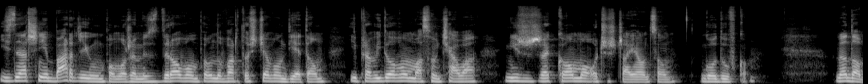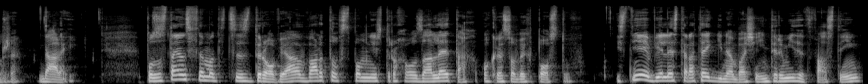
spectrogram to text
i znacznie bardziej mu pomożemy zdrową, pełnowartościową dietą i prawidłową masą ciała niż rzekomo oczyszczającą głodówką. No dobrze, dalej. Pozostając w tematyce zdrowia, warto wspomnieć trochę o zaletach okresowych postów. Istnieje wiele strategii na bazie intermittent fasting,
